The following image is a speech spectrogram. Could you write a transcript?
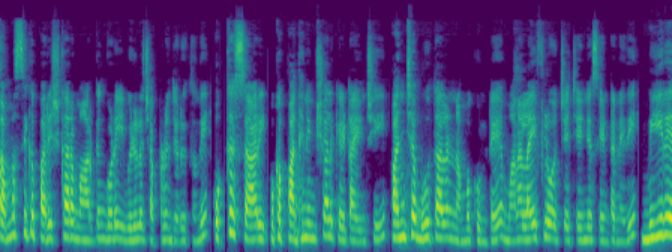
సమస్యకు పరిష్కార మార్గం కూడా ఈ వీడియోలో చెప్పడం జరుగుతుంది. ఒక్కసారి ఒక పది నిమిషాలు కేటాయించి పంచభూతాలను నమ్ముకుంటే మన లైఫ్లో వచ్చే చేంజెస్ ఏంటనేది మీరే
